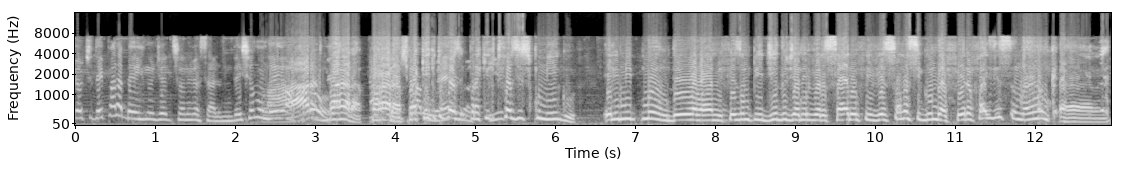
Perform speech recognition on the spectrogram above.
eu- te dei parabéns no dia do seu aniversário. Não deixa eu não dei. ó, Claro. Para, para, pra que para que tu o faz, pra que que tu faz isso comigo? Ele me mandou lá, me fez um pedido de aniversário, eu fui ver só na segunda-feira, faz isso não, cara.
